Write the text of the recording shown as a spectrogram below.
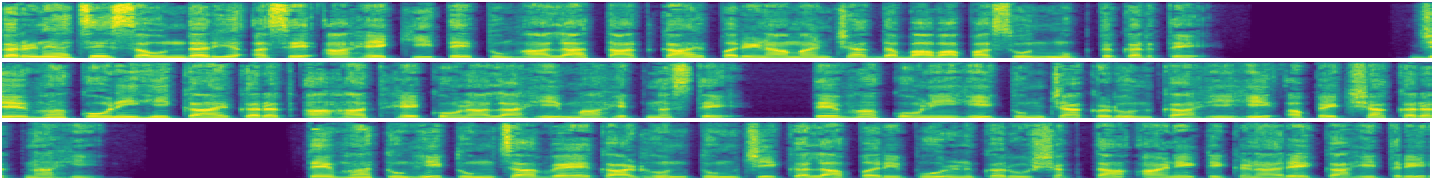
करण्याचे सौंदर्य असे आहे की ते तुम्हाला तात्काळ परिणामांच्या दबावापासून मुक्त करते. जेव्हा कोणीही काय करत आहात हे कोणालाही माहीत नसते तेव्हा कोणीही तुमच्याकडून काहीही अपेक्षा करत नाही. तेव्हा तुम्ही तुमचा वेळ काढून तुमची कला परिपूर्ण करू शकता आणि टिकणारे काहीतरी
